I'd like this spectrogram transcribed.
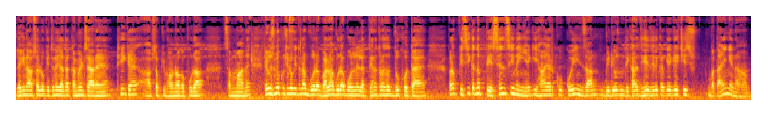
लेकिन आप सब लोग इतने ज़्यादा कमेंट्स आ रहे हैं। ठीक है आप सबकी भावनाओं का पूरा सम्मान है। लेकिन उसमें कुछ लोग इतना बुरा भला बुरा बोलने लगते हैं ना थोड़ा सा दुख होता है। पर अब किसी के अंदर पेशेंस ही नहीं है कि हाँ यार को, कोई इंसान वीडियोज़ में दिखा रहा धीरे धीरे करके एक एक चीज़ बताएँगे ना हम।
